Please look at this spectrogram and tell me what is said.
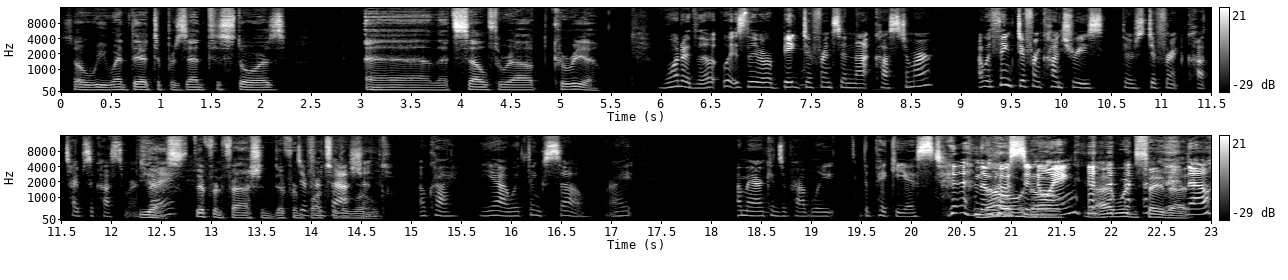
So we went there to present to stores uh, that sell throughout Korea. What are the? Is there a big difference in that customer? I would think different countries. There's different types of customers, right? Yes, different fashion, different, Different parts fashion. of the world. Okay. Yeah, I would think so, right? Americans are probably the pickiest and the No, most no, annoying. I wouldn't say that. No?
